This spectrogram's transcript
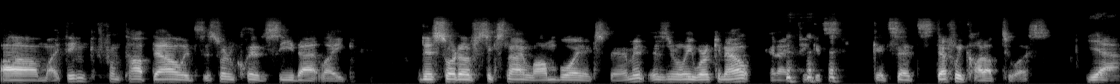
Um, I think from top down, it's, it's sort of clear to see that like this sort of six nine long boy experiment isn't really working out, and I think it's it's it's definitely caught up to us. Yeah,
